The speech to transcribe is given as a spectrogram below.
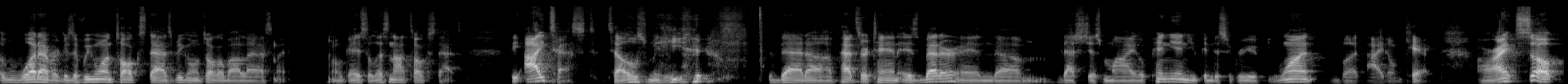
whatever. Because if we want to talk stats, we're going to talk about last night. Okay, so let's not talk stats. The eye test tells me that uh, Pat Surtain is better, and um, that's just my opinion. You can disagree if you want, but I don't care. All right, so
